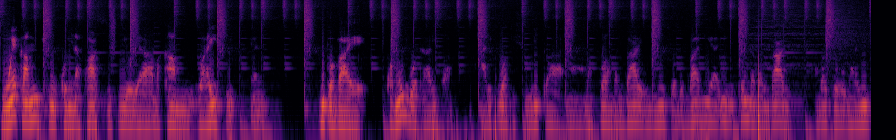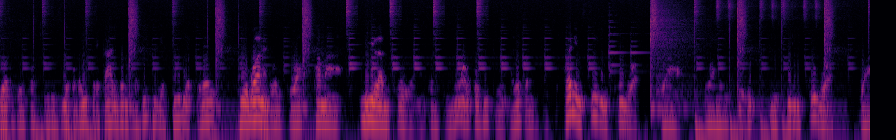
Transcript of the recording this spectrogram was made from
kumweka mtu kwenye nafasi hiyo ya makamu wa rais mtu ambaye kwa mujibu wa taarifa alikuwa akishughulika na masuala mbalimbali ununuzi wa bombadia hizi tenda mbalimbali ambazo mara nyingi watu walikuwa wakizungumzia kwamba hii serikali ndio kuna vitu vya siri ya kulei huyo bwana ndio alikuwa kama bila mkuu kununua huko vitu naleta kwa ni msingi mkubwa wa wa Magufuli, msingi mkubwa wa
